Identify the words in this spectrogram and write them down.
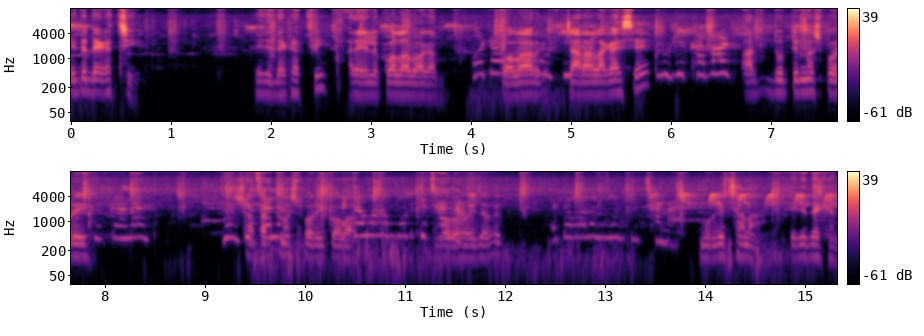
এই তো দেখাচ্ছি। এই যে দেখাচ্ছি। আর এই হলো কলা বাগান। কলার চারা লাগাইছে। আর দু তিন মাস মুরগি সাত আট মাস পরেই কলা বড় হয়ে যাবে। মুরগির ছানা। এই যে দেখেন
